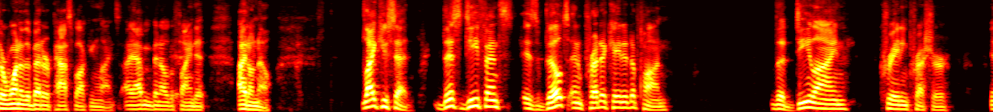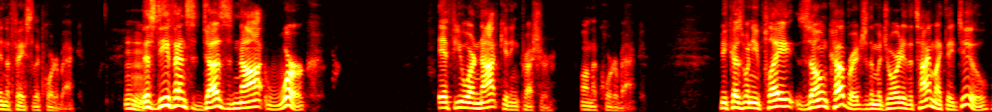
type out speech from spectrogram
they're one of the better pass blocking lines. I haven't been able to find it. I don't know. Like you said, this defense is built and predicated upon the D line creating pressure in the face of the quarterback. Mm-hmm. This defense does not work if you are not getting pressure on the quarterback. Because when you play zone coverage the majority of the time, like they do,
